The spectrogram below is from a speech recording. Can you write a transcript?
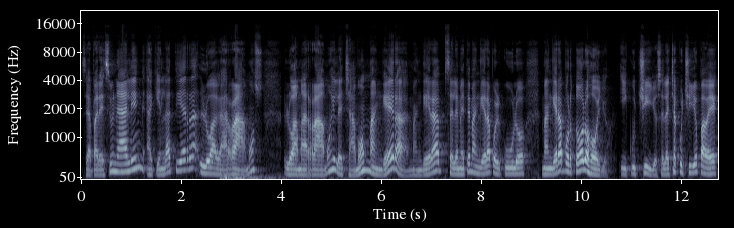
Si aparece un alien aquí en la Tierra, lo agarramos, lo amarramos y le echamos manguera. Manguera, se le mete manguera por el culo, manguera por todos los hoyos y cuchillo. Se le echa cuchillo para ver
